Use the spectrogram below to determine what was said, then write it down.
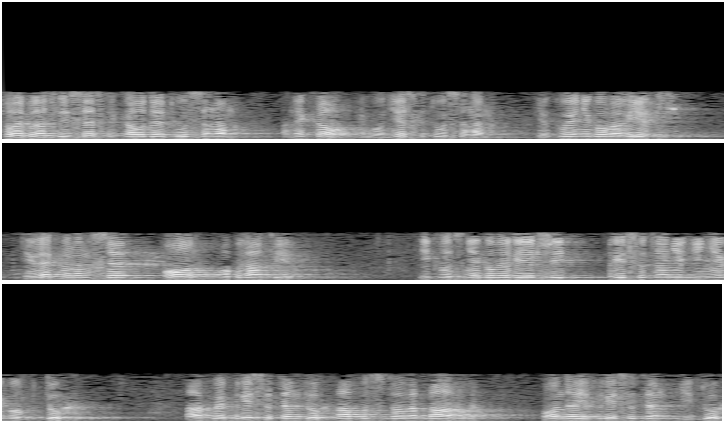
To je, braći i sestri, kao da je tu sa nama. A ne kao, nego on jeste tu sa nama. Jer tu je njegova riječ. Direktno nam se on obratio. I kroz njegove riječi prisutan je i njegov duh. Ako je prisutan duh apostola Pavla, onda je prisutan i duh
